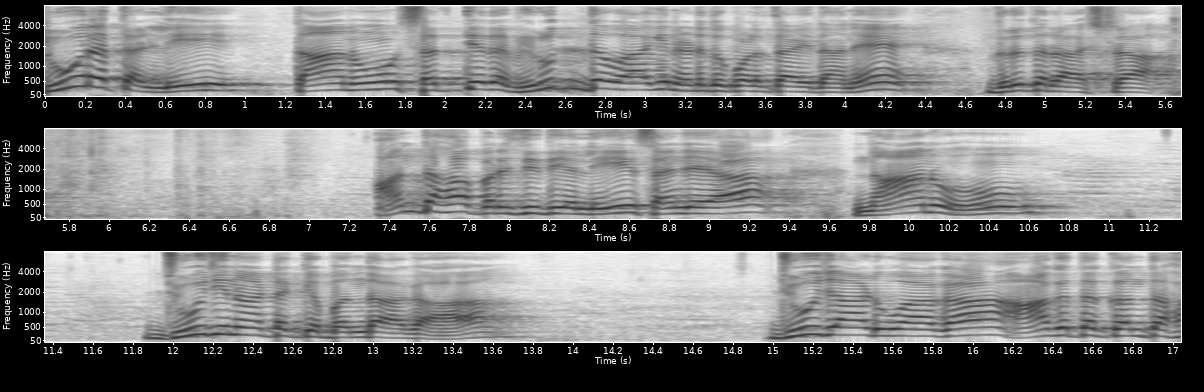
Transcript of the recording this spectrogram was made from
ದೂರ ತಳ್ಳಿ ತಾನು ಸತ್ಯದ ವಿರುದ್ಧವಾಗಿ ನಡೆದುಕೊಳ್ತಾ ಇದ್ದಾನೆ ಧೃತರಾಷ್ಟ್ರ. ಅಂತಹ ಪರಿಸ್ಥಿತಿಯಲ್ಲಿ ಸಂಜಯ, ನಾನು ಜೂಜಿನಾಟಕ್ಕೆ ಬಂದಾಗ, ಜೂಜಾಡುವಾಗ ಆಗತಕ್ಕಂತಹ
